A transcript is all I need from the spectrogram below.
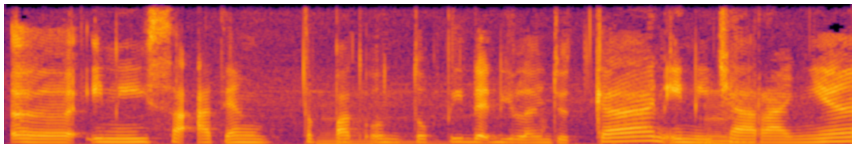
eh, ini saat yang tepat Hmm. untuk tidak dilanjutkan, ini Hmm. caranya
